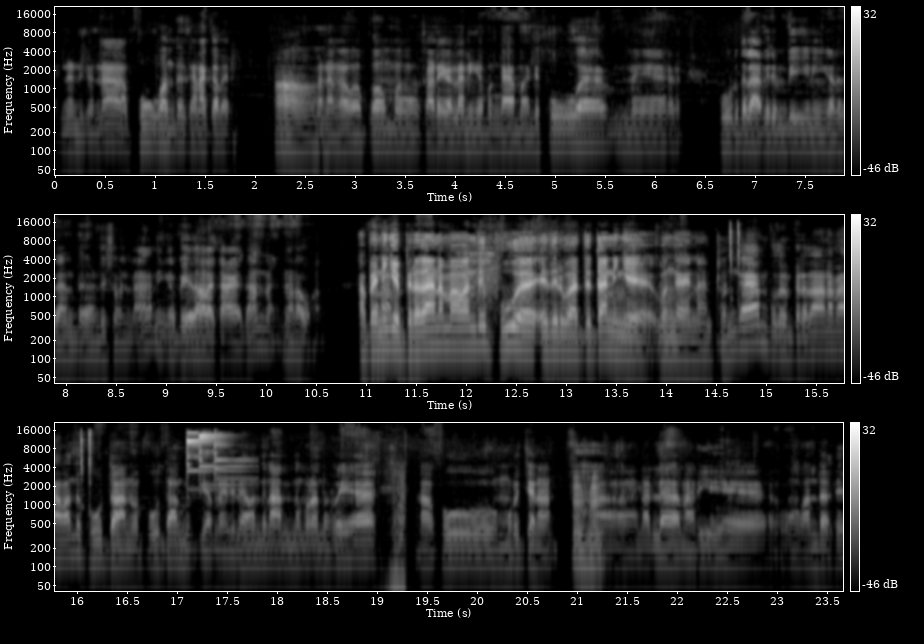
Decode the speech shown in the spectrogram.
என்னன்னு சொன்னா பூ வந்து கணக்க வரும் ஓ இப்ப நாங்க வைப்போம் கடைகள்ல நீங்க வெங்காயம் வேண்டி பூவை மே- கூடுதலா விரும்பி நீங்கள் தான் சொன்னா நீங்க வேதாளக்காயை தான் நடவாங்க. அப்ப நீங்க பிரதானமா வந்து பூவை எதிர்பார்த்து தான் நீங்க வெங்காயம் நாட்டுறோம் வெங்காயம் புது பிரதானமா வந்து பூத்தான் பூத்தான் முக்கியம். இதுல வந்து நான் இந்த முறை நிறைய பூ முறிச்சேன் நான். நல்ல மாதிரி வந்தது.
